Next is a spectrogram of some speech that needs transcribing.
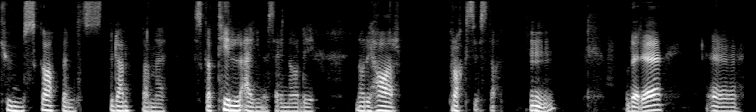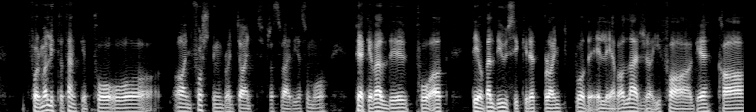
kunnskapen studentene skal tilegne seg når de, når de har praksis, da. Mm. Dere eh, får meg litt til å tenke på annen forskning, bl.a. fra Sverige, som òg peker veldig på at det er jo veldig usikkerhet blant både elever og lærere i faget. Hva,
